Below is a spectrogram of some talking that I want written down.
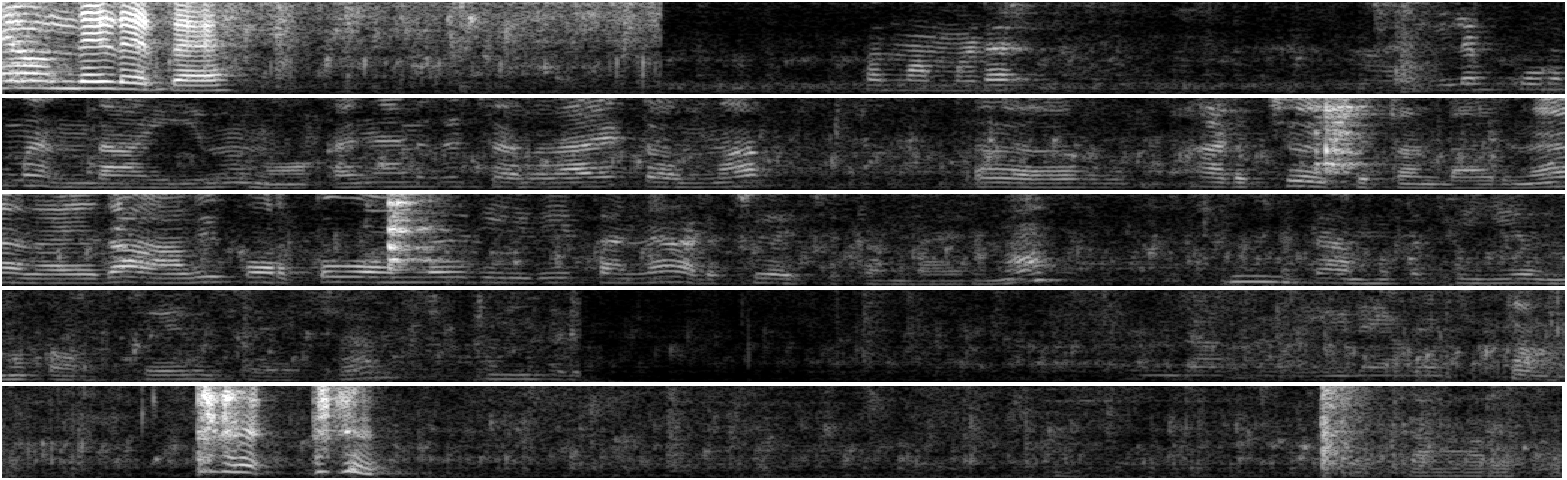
ഞാൻ ഉന്തിടട്ടെ അപ്പം നമ്മുടെ അയിലക്കുറുമ എന്തായി എന്ന് നോക്കാം. ഞാനിത് ചെറുതായിട്ടൊന്ന് അടച്ചു വെച്ചിട്ടുണ്ടായിരുന്നു. അതായത് ആവി പുറത്തു പോകുന്ന രീതിയിൽ തന്നെ അടച്ചു വെച്ചിട്ടുണ്ടായിരുന്നു. എന്നിട്ട് നമുക്ക് തീ ഒന്ന് കുറച്ചതിന് ശേഷം അവസ്ഥ? ചാറൊക്കെ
